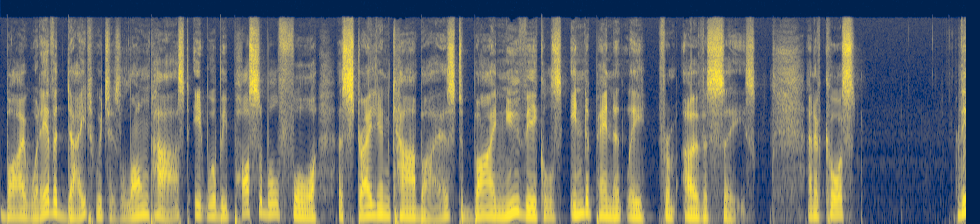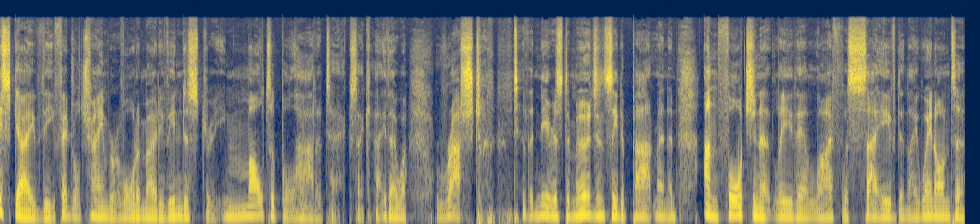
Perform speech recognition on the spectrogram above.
by whatever date, which is long past, it will be possible for Australian car buyers to buy new vehicles independently from overseas. And of course, this gave the Federal Chamber of Automotive Industry multiple heart attacks. Okay, they were rushed to the nearest emergency department, and unfortunately, their life was saved. And they went on to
